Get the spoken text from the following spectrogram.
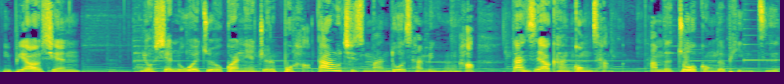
你不要先有先入为主的观念，觉得不好。大陆其实蛮多产品很好，但是要看工厂他们的做工的品质。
